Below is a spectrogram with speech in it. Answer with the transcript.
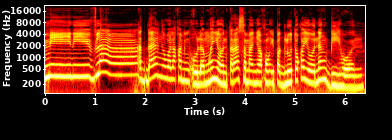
mini vlog! At dahil nga wala kaming ulam ngayon, tara samahan niyo akong ipagluto kayo ng bihon.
